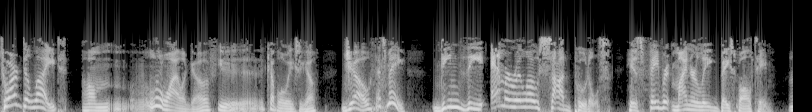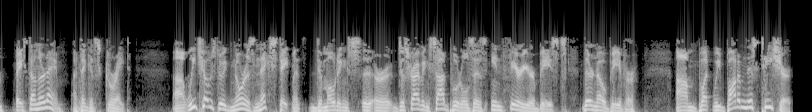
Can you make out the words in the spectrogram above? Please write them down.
To our delight, um, a little while ago, a few, a couple of weeks ago, Joe, that's me, deemed the Amarillo Sod Poodles his favorite minor league baseball team, based on their name. I think it's great. Uh, we chose to ignore his next statement, demoting uh, or describing sod poodles as inferior beasts. They're no beaver. Um, but we bought him this T-shirt.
